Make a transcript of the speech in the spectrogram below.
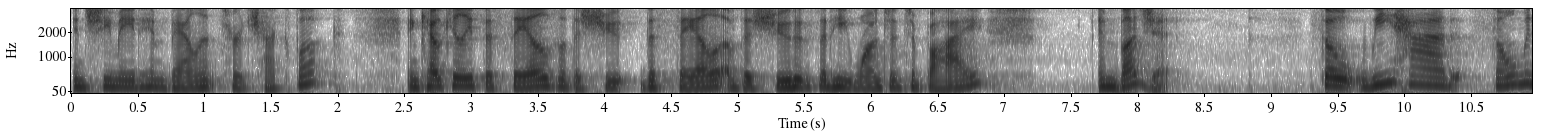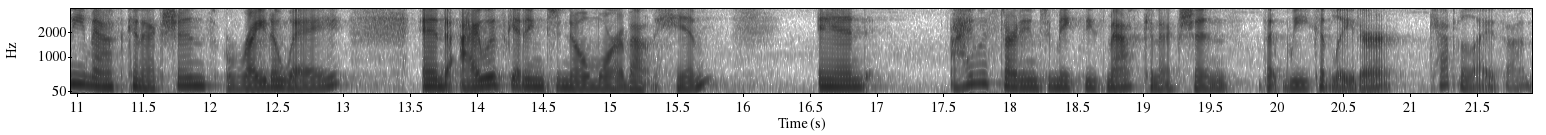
and she made him balance her checkbook and calculate the sales of the shoe the sale of the shoes that he wanted to buy and budget. So we had so many math connections right away and I was getting to know more about him and I was starting to make these math connections that we could later capitalize on.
